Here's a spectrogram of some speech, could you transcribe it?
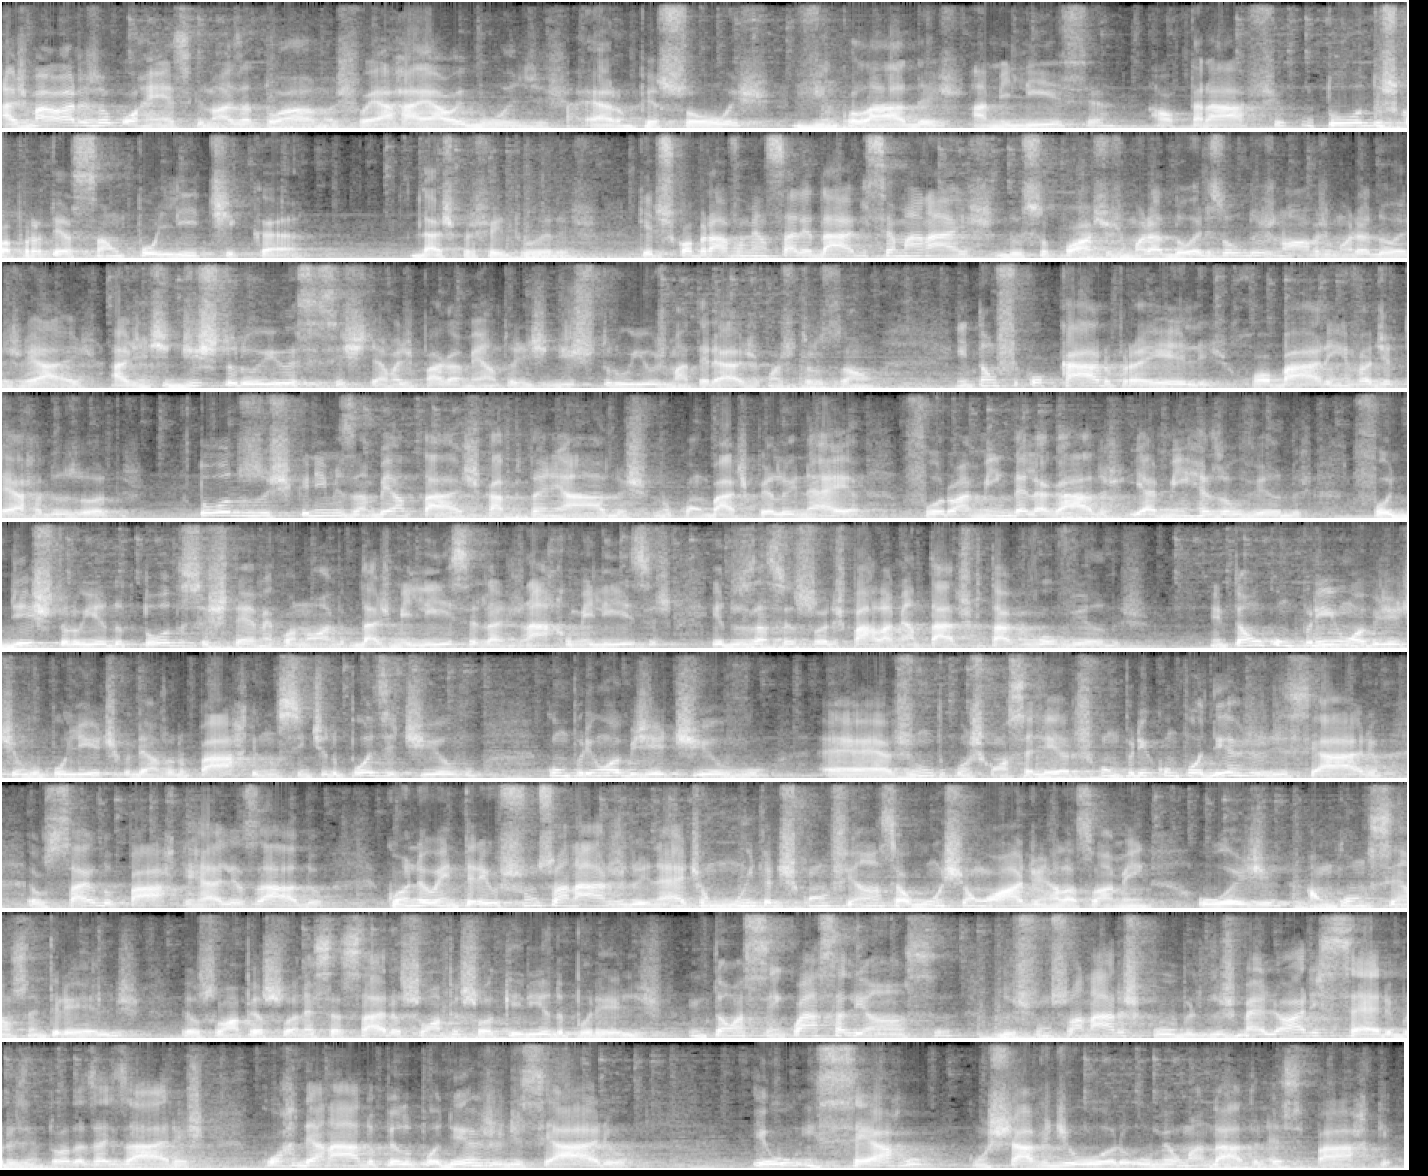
As maiores ocorrências que nós atuamos foi Arraial e Búzios. Eram pessoas vinculadas à milícia, ao tráfico, todos com a proteção política das prefeituras. Que eles cobravam mensalidades semanais dos supostos moradores ou dos novos moradores reais. A gente destruiu esse sistema de pagamento, a gente destruiu os materiais de construção. Então ficou caro para eles roubarem e invadir terra dos outros todos os crimes ambientais capitaneados no combate pelo INEA foram a mim delegados e a mim resolvidos. Foi destruído todo o sistema econômico das milícias, das narcomilícias e dos assessores parlamentares que estavam envolvidos. Então, cumpri um objetivo político dentro do parque, no sentido positivo, cumpri um objetivo é, junto com os conselheiros, cumpri com o poder judiciário. Eu saio do parque realizado quando eu entrei, os funcionários do INET tinham muita desconfiança, alguns tinham ódio em relação a mim. Hoje há um consenso entre eles. Eu sou uma pessoa necessária, eu sou uma pessoa querida por eles. Então, assim, com essa aliança dos funcionários públicos, dos melhores cérebros em todas as áreas, coordenado pelo Poder Judiciário, eu encerro com chave de ouro o meu mandato nesse parque.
